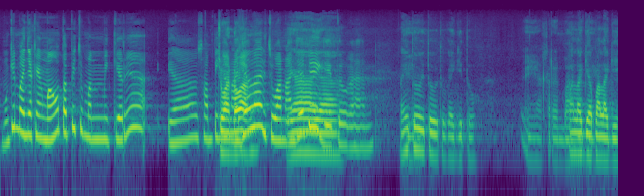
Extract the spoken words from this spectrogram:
mungkin banyak yang mau tapi cuman mikirnya ya sampingan Cuan aja doang. lah, cuan aja Ya, deh ya. gitu kan. Nah itu itu itu kayak gitu. Iya keren banget. Apalagi apalagi.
